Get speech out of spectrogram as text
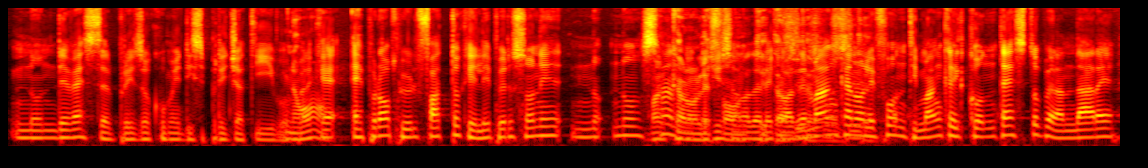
me non deve essere preso come dispregiativo, No. perché è proprio il fatto che le persone no- non sanno Mancano che le ci sono fonti delle cose, mancano le fonti, manca il contesto per andare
